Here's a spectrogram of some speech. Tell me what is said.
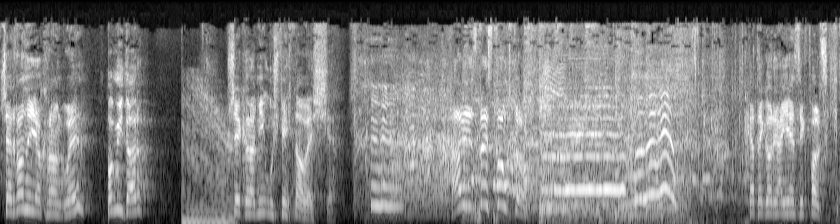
czerwony i okrągły. Pomidor. Przykro mi, uśmiechnąłeś się. A więc bez punktu. Kategoria język polski.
